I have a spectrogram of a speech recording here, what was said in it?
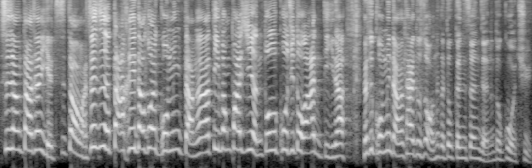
事实上，大家也知道嘛，真正的大黑道都在国民党啊，地方派系很多都过去都有案底的。可是国民党的态度是，哦，那个都跟生人都过去。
